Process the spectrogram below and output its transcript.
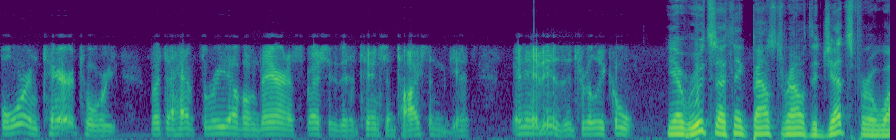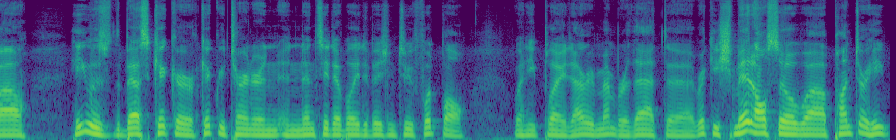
foreign territory, but to have three of them there, and especially the attention Tyson gets, and it is, it's really cool. Yeah, Rooths, I think, bounced around with the Jets for a while. He was the best kicker, kick returner in, in NCAA Division two football when he played. I remember that. Uh, Ricky Schmidt, also uh, punter, he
